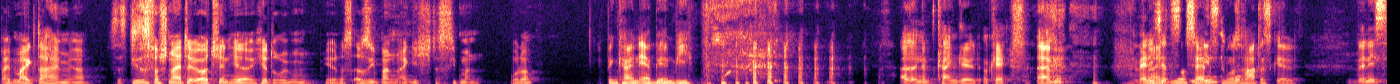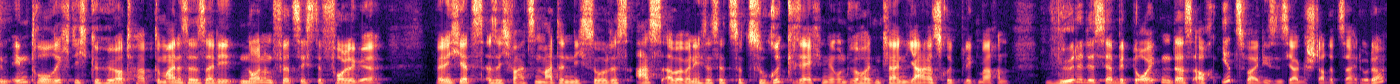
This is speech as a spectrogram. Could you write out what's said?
bei Mike daheim, ja. Es ist dieses verschneite Örtchen hier, hier drüben. Hier, das, also sieht man eigentlich, das sieht man, oder? Ich bin kein Airbnb. Also er nimmt kein Geld, okay. Ähm, wenn Nein, ich jetzt nur, Sets, Intro- nur hartes Geld. wenn ich es im Intro richtig gehört habe, du meinst, es sei die 49. Folge. Wenn ich jetzt, also ich war jetzt in Mathe nicht so das Ass, aber wenn ich das jetzt so zurückrechne und wir heute einen kleinen Jahresrückblick machen, würde das ja bedeuten, dass auch ihr zwei dieses Jahr gestartet seid, oder?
